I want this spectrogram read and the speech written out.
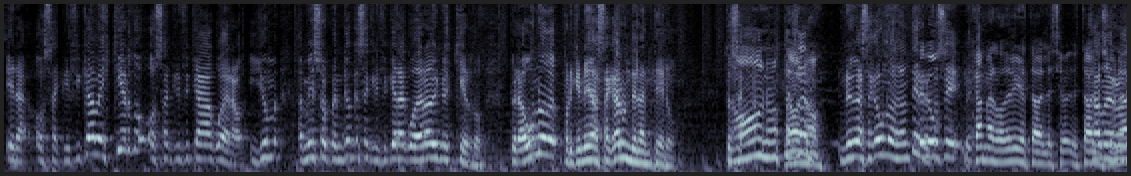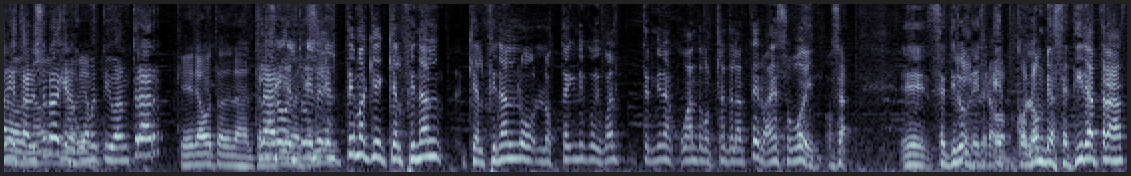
era o sacrificaba izquierdo o sacrificaba a cuadrado. Y yo a mí me sorprendió que sacrificara a cuadrado y no izquierdo. Pero a uno, porque no iba a sacar un delantero. Entonces, no, no, está no, claro. no. no iba a sacar uno delantero. Pero entonces, James Rodríguez estaba, lesio- estaba James lesionado. Rodríguez está no- lesionado, que en algún momento iba a entrar. Que era otra de las Claro, alternativas. entonces- el, el tema que, que al final, que al final lo- los técnicos igual terminan jugando con tres delanteros, a eso voy. O sea, eh, se tiró, Sí, eh, pero- eh, Colombia se tira atrás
